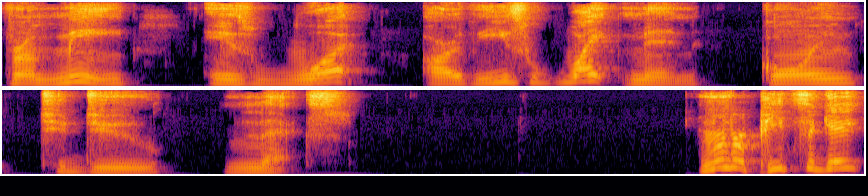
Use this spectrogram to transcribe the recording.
from me is what are these white men going to do next? Remember Pizzagate?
